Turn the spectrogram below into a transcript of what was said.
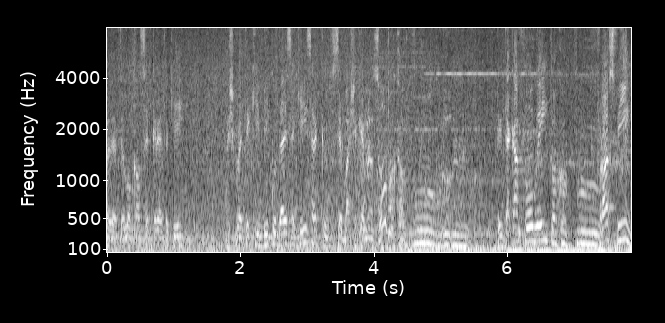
Olha, tem um local secreto aqui. Acho que vai ter que bicudar isso aqui. Será que o Sebastião quebra no soco? Taca fogo, Tem que tacar fogo, hein? taca fogo. Frostfin.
